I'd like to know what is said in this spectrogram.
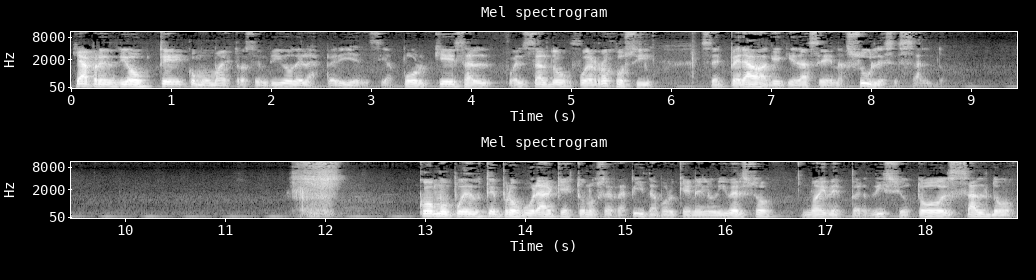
¿Qué aprendió usted como maestro ascendido de la experiencia? ¿Por qué el saldo fue rojo si se esperaba que quedase en azul ese saldo? ¿Cómo puede usted procurar que esto no se repita? Porque en el universo no hay desperdicio. Todo el saldo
